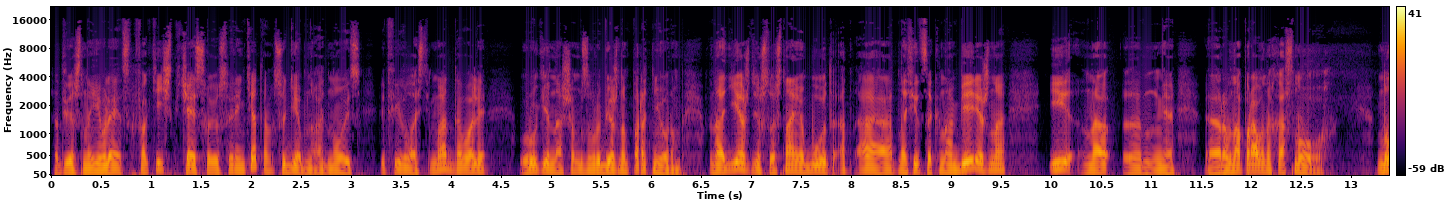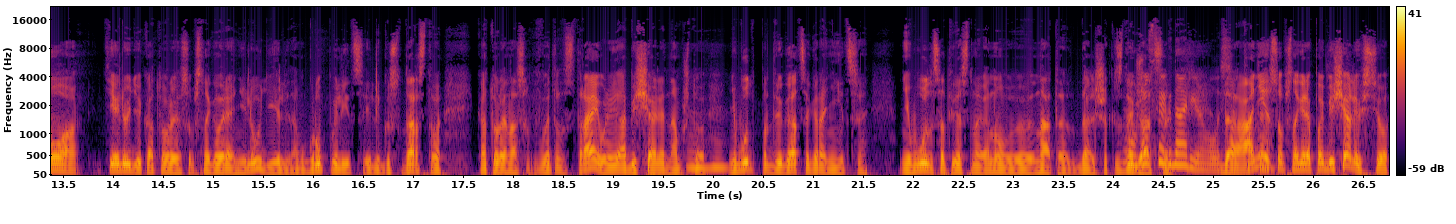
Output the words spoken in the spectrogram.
соответственно, является фактически часть своего суверенитета судебного, одной из ветвей власти, мы отдавали в руки нашим зарубежным партнерам, в надежде, что с нами будут от, а, относиться к нам бережно и на э, равноправных основах. Но те люди, которые, собственно говоря, не люди, или там группы лиц, или государства, которые нас в это встраивали, обещали нам, что угу. не будут продвигаться границы, не будут, соответственно, ну, НАТО дальше сдвигаться. Ну, уже да, это, они, да. собственно говоря, пообещали все.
